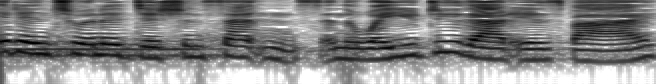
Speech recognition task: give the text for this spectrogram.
it into an addition sentence. And the way you do that is by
